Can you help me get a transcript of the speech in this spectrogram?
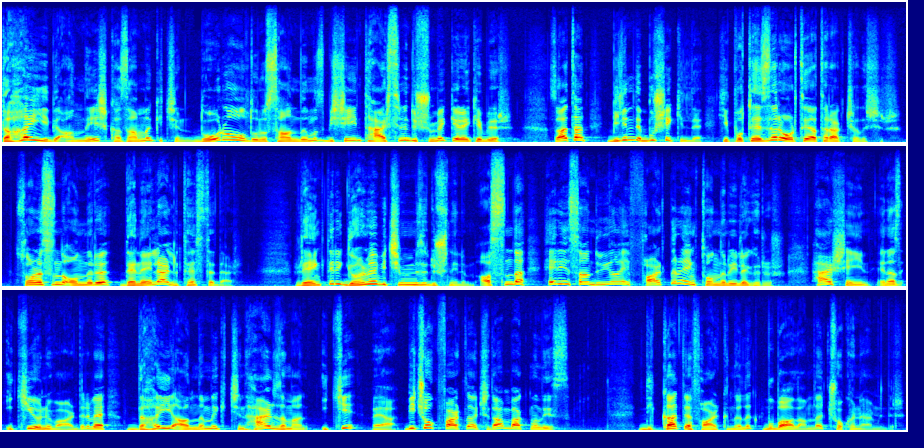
Daha iyi bir anlayış kazanmak için doğru olduğunu sandığımız bir şeyin tersini düşünmek gerekebilir. Zaten bilim de bu şekilde hipotezler ortaya atarak çalışır. Sonrasında onları deneylerle test eder. Renkleri görme biçimimizi düşünelim. Aslında her insan dünyayı farklı renk tonlarıyla görür. Her şeyin en az iki yönü vardır ve daha iyi anlamak için her zaman iki veya birçok farklı açıdan bakmalıyız. Dikkat ve farkındalık bu bağlamda çok önemlidir.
